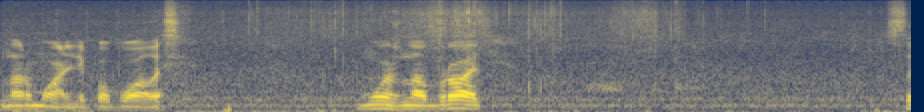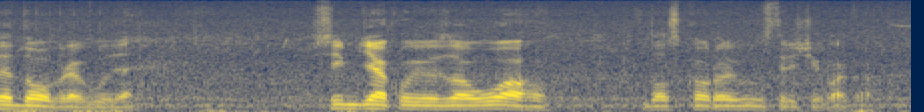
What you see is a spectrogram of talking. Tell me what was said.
нормальні попались. Можна брати. Все добре буде. Всім дякую за увагу. До скорої зустрічі, пока.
